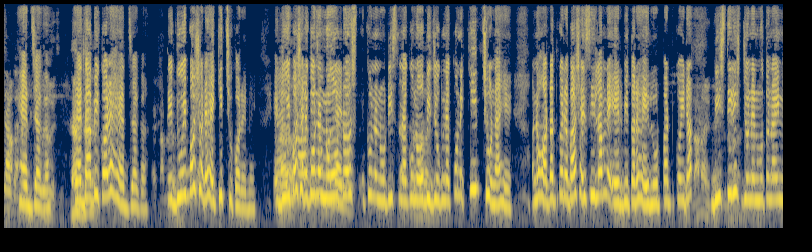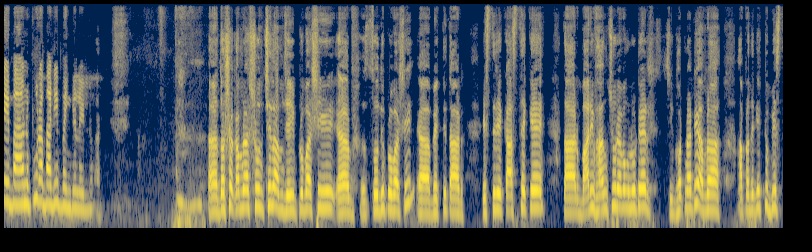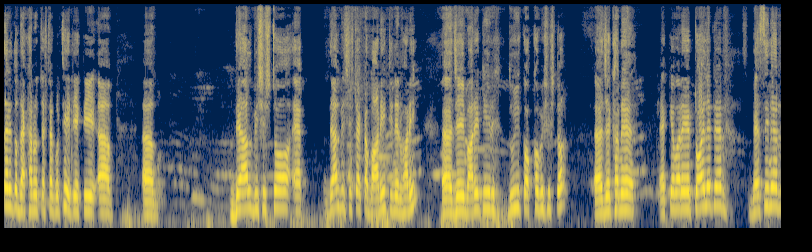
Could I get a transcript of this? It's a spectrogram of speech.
জায়গা। হেড জায়গা। হ্যাঁ দাবি করে হেড জায়গা। এই দুই বছরে হ্যাঁ কিচ্ছু করে নাই। এই দুই বছরে কোনো নোটিস কোনো নোটিস না কোনো অভিযোগ না কোনো কিচ্ছু না হে মানে হঠাৎ করে বাসায় ছিলাম না এর ভিতরে হে লুটপাট কইরা বিশ তিরিশ জনের মতো নাই নেই বা পুরা বাড়ি ভেঙে লাইলো। আহ, দর্শক আমরা শুনছিলাম যে এই প্রবাসী আহ, সৌদি প্রবাসী আহ, ব্যক্তি তার স্ত্রীর কাছ থেকে তার বাড়ি ভাঙচুর এবং লুটের ঘটনাটি আমরা আপনাদেরকে একটু বিস্তারিত দেখানোর চেষ্টা করছি। এটি একটি আহ, আহ, দেয়াল বিশিষ্ট এক দেয়াল বিশিষ্ট একটা বাড়ি টিনের বাড়ি। যে বাড়িটির দুই কক্ষ বিশিষ্ট যেখানে একেবারে টয়লেটের বেসিনের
